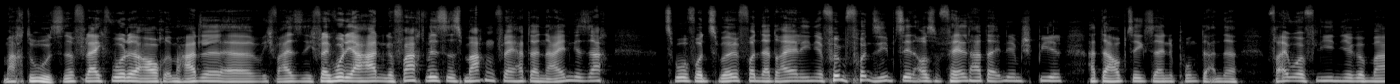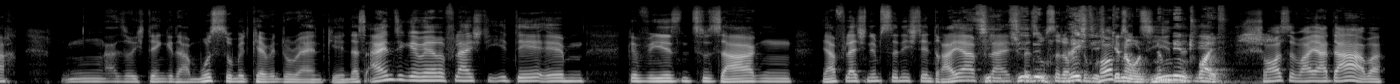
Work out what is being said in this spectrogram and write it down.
mach du's. Ne? Vielleicht wurde auch im Huddle, äh, ich weiß nicht, vielleicht wurde ja Harden gefragt, willst du es machen? Vielleicht hat er Nein gesagt. 2 von 12 von der Dreierlinie, 5 von 17 aus dem Feld hat er in dem Spiel, hat er hauptsächlich seine Punkte an der Freiwurflinie gemacht. Hm, also ich denke, da musst du mit Kevin Durant gehen. Das Einzige wäre vielleicht die Idee eben gewesen zu sagen, ja, vielleicht nimmst du nicht den Dreier, vielleicht sie, versuchst du doch richtig, zum Korb genau, zu ziehen. nimm den Drive. Die Chance war ja da, aber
